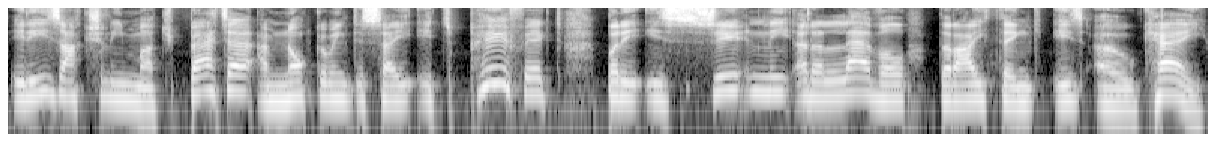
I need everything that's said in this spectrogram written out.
it is actually much better. I'm not going to say it's perfect, but it is certainly at a level that I think is okay.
